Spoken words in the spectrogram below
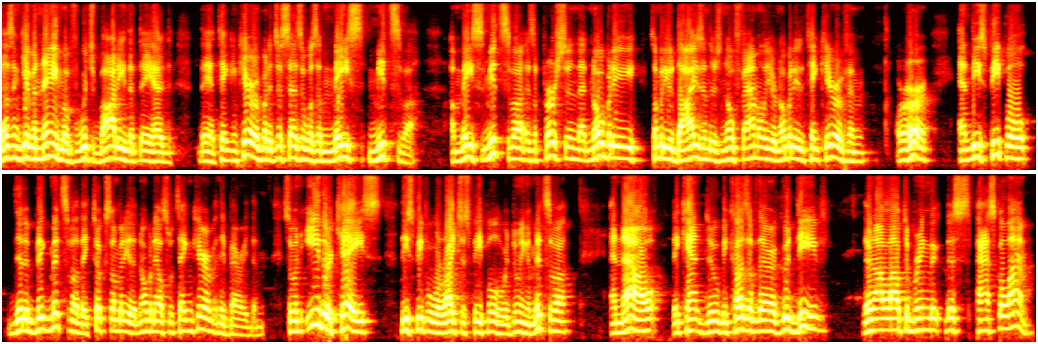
doesn't give a name of which body that they had they had taken care of, but it just says it was a meis mitzvah. A meis mitzvah is a person that nobody, somebody who dies and there's no family or nobody to take care of him or her. And these people did a big mitzvah. They took somebody that nobody else was taking care of and they buried them. So in either case, these people were righteous people who were doing a mitzvah, and now they can't do because of their good deed. They're not allowed to bring the, this paschal lamb.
